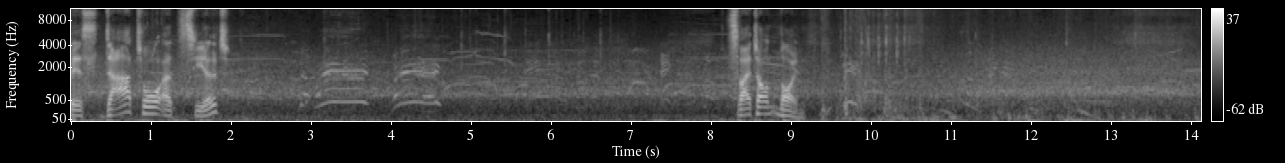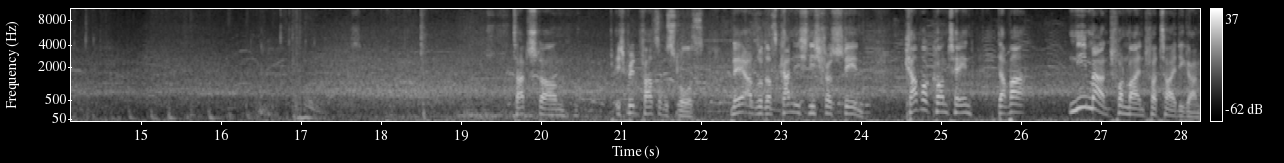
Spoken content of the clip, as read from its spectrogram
bis dato erzielt. Zweiter und neun. Touchdown. Ich bin fassungslos. Nee, also das kann ich nicht verstehen. Cover Contain, da war niemand von meinen Verteidigern.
